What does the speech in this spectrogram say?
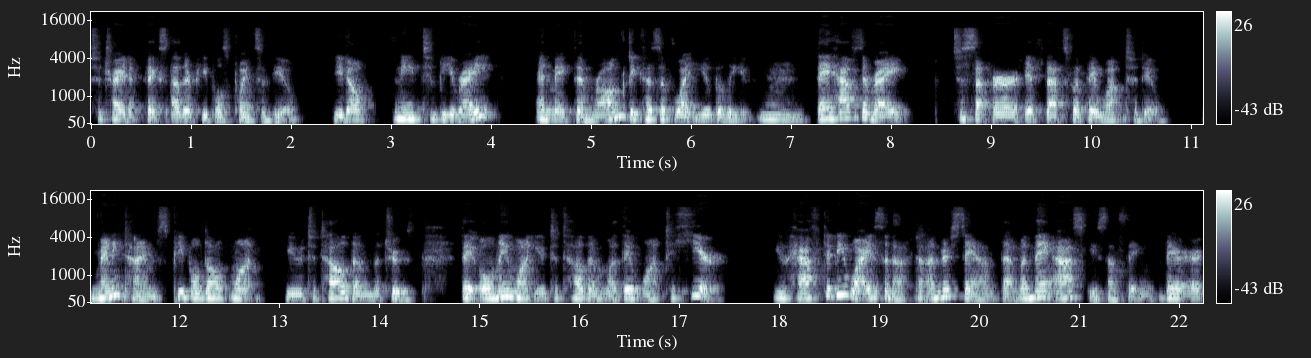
to try to fix other people's points of view. You don't need to be right and make them wrong because of what you believe. Mm, They have the right to suffer if that's what they want to do. Many times people don't want you to tell them the truth. They only want you to tell them what they want to hear. You have to be wise enough to understand that when they ask you something, they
